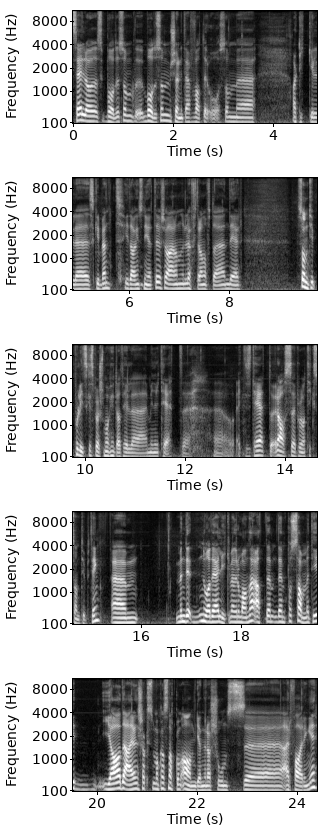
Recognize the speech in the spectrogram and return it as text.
selv, og både som, både som skjønnlitterær og som artikkelskribent i Dagens Nyheter, så er han, løfter han ofte en del sånne type politiske spørsmål knytta til minoritet, etnisitet, og raseproblematikk, sånne type ting. Um, men det, noe av det jeg liker med denne romanen, her, er at den, den på samme tid Ja, det er en slags Man kan snakke om annengenerasjons uh, erfaringer.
